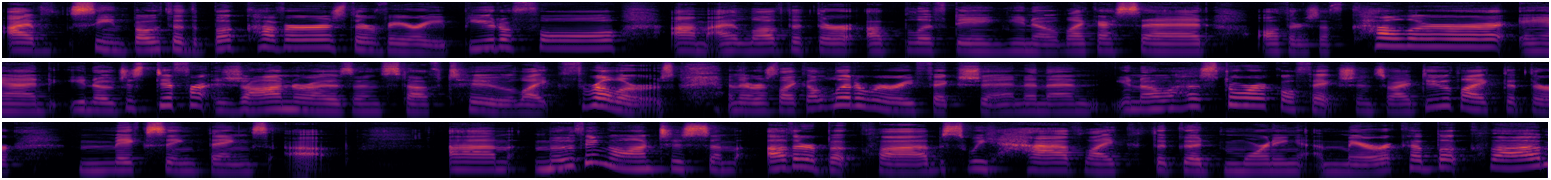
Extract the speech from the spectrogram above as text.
I've seen both of the book covers. They're very beautiful. Um, I love that they're uplifting, you know, like I said, authors of color and, you know, just different genres and stuff too, like thrillers. And there's like a literary fiction and then, you know, a historical fiction. So I do like that they're mixing things up. Um, moving on to some other book clubs, we have like the Good Morning America book club.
